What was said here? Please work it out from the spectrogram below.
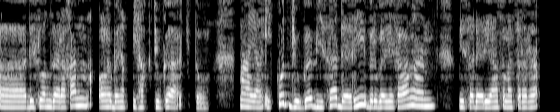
eh, diselenggarakan oleh banyak pihak juga gitu. Nah yang ikut juga bisa dari berbagai kalangan, bisa dari yang semester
